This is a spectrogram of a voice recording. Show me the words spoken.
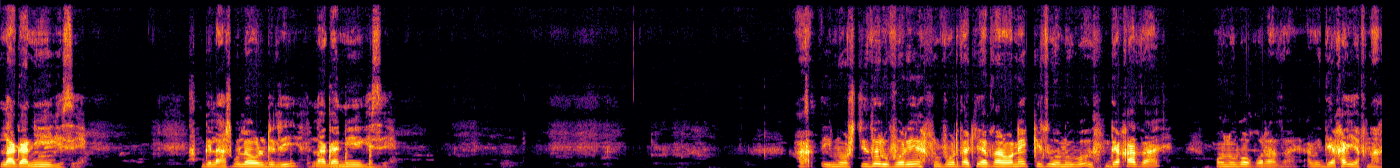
লাগানি হয়ে গেছে। গ্লাসগুলা অলরেডি লাগানি হয়ে গেছে। আর এই মসজিদের উপরে, উপর থাকি আপনার অনেক কিছু অনুভব, দেখা যায়, অনুভব করা যায়। আমি দেখাই আপনার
